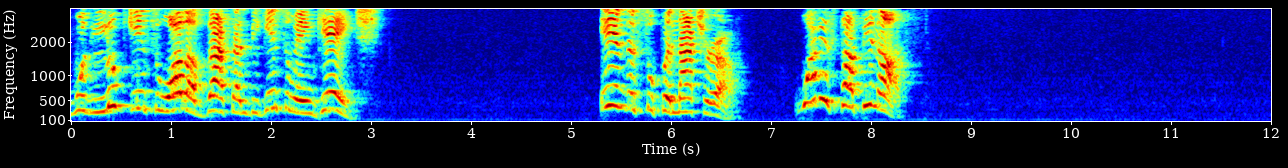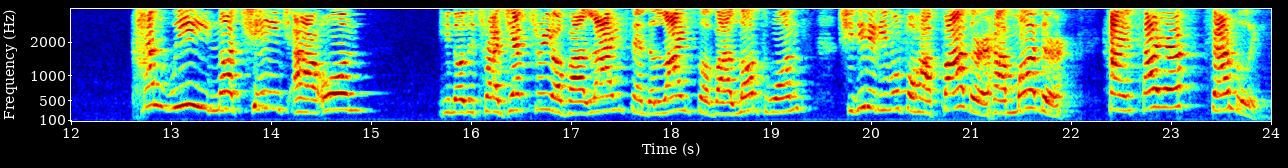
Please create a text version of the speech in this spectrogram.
would look into all of that and begin to engage in the supernatural, what is stopping us? Can we not change our own, you know, the trajectory of our lives and the lives of our loved ones? She did it even for her father, her mother, her entire family.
